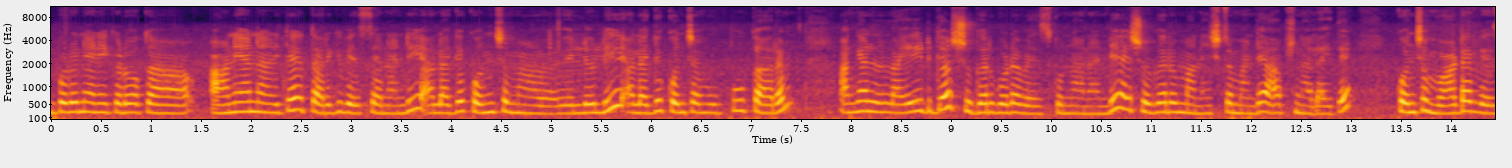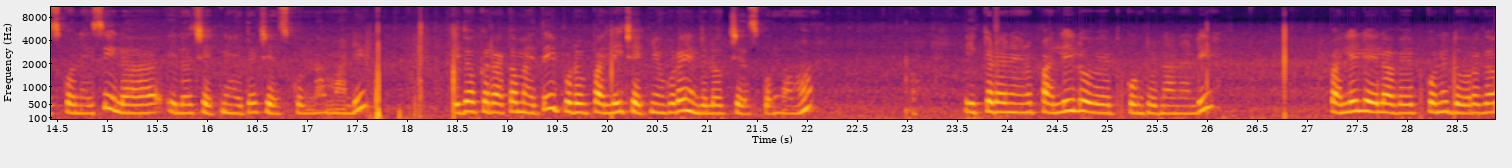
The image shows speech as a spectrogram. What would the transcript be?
ఇప్పుడు నేను ఇక్కడ ఒక ఆనియన్ అయితే తరిగి వేసానండి. అలాగే కొంచెం వెల్లుల్లి అలాగే కొంచెం ఉప్పు కారం అంగా లైట్గా షుగర్ కూడా వేసుకున్నానండి. షుగర్ మన ఇష్టం అండి. ఆప్షనల్ అయితే కొంచెం వాటర్ వేసుకొనేసి ఇలా ఇలా చట్నీ అయితే చేసుకున్నామండి ఇదొక రకం అయితే ఇప్పుడు పల్లీ చట్నీ కూడా ఇందులోకి చేసుకుందాము. ఇక్కడ నేను పల్లీలు వేపుకుంటున్నానండి. పల్లీలు ఇలా వేపుకొని దూరగా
